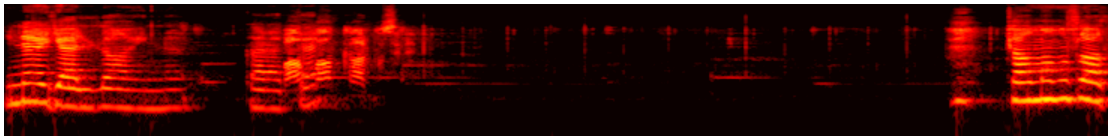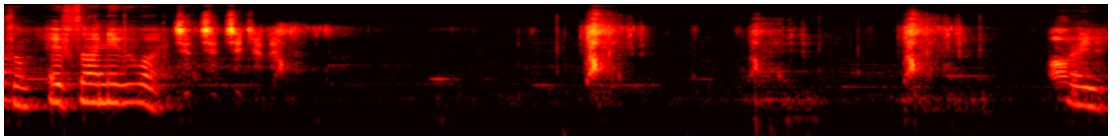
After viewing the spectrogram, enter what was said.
Yine geldi aynı karakter. Bam bam karpuz. Çalmamız lazım. Efsanevi var. Çıt çıt çekirdek. Al Ay. beni.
